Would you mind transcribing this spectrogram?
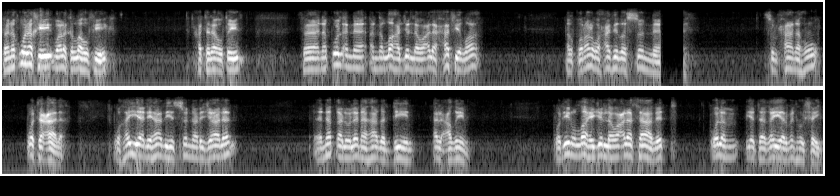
فنقول أخي بارك الله فيك حتى لا أطيل. فنقول أن, أن الله جل وعلا حفظ القرآن وحفظ السنة سبحانه وتعالى. وهيأ لهذه السنة رجالا نقلوا لنا هذا الدين العظيم. ودين الله جل وعلا ثابت ولم يتغير منه شيء.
